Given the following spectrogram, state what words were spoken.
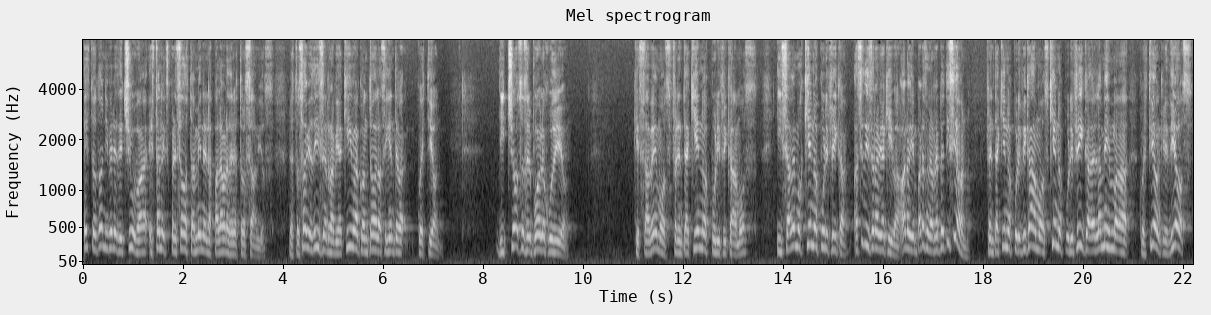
Estos dos niveles de chuva están expresados también en las palabras de nuestros sabios. Nuestros sabios dicen, Rabbi Akiva, con toda la siguiente cuestión. Dichoso es el pueblo judío, que sabemos frente a quién nos purificamos y sabemos quién nos purifica. Así dice Rabbi Akiva. Ahora bien, parece una repetición. Frente a quién nos purificamos, quién nos purifica, es la misma cuestión que es Dios.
